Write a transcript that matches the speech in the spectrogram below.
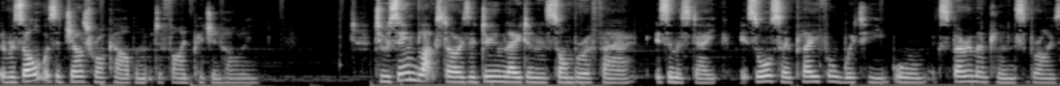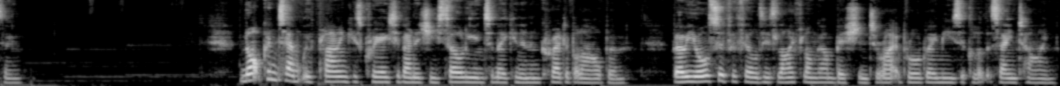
The result was a jazz rock album that defied pigeonholing. To assume Black Star is a doom laden and sombre affair is a mistake. It's also playful, witty, warm, experimental, and surprising. Not content with ploughing his creative energy solely into making an incredible album, Bowie also fulfilled his lifelong ambition to write a Broadway musical at the same time.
